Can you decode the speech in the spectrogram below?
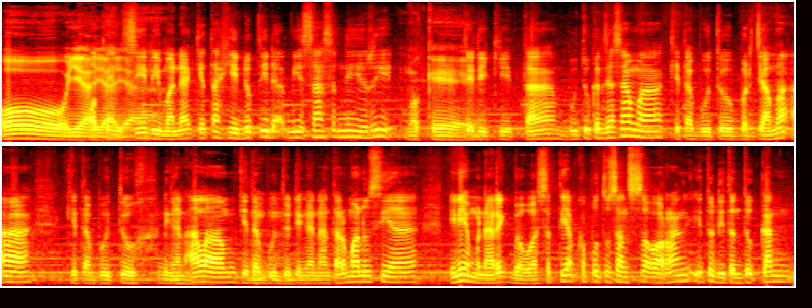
Oh iya potensi iya. di mana kita hidup tidak bisa sendiri. Oke. Okay. Jadi kita butuh kerjasama, kita butuh berjamaah, kita butuh dengan alam, kita hmm. butuh dengan antar manusia. Ini yang menarik bahwa setiap keputusan seseorang itu ditentukan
